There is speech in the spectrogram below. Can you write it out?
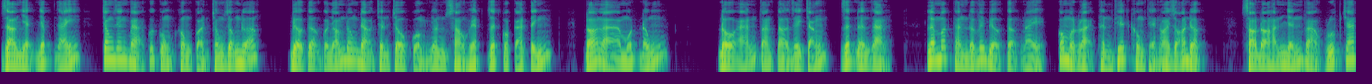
Giao nhận nhấp giấy, trong danh bạ cuối cùng không còn trống rỗng nữa. Biểu tượng của nhóm đông đạo chân châu cuồng nhân xào huyệt rất có cá tính. Đó là một đống đồ án toàn tờ giấy trắng, rất đơn giản. Lâm Bắc Thần đối với biểu tượng này có một loại thần thiết không thể nói rõ được. Sau đó hắn nhấn vào group chat,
